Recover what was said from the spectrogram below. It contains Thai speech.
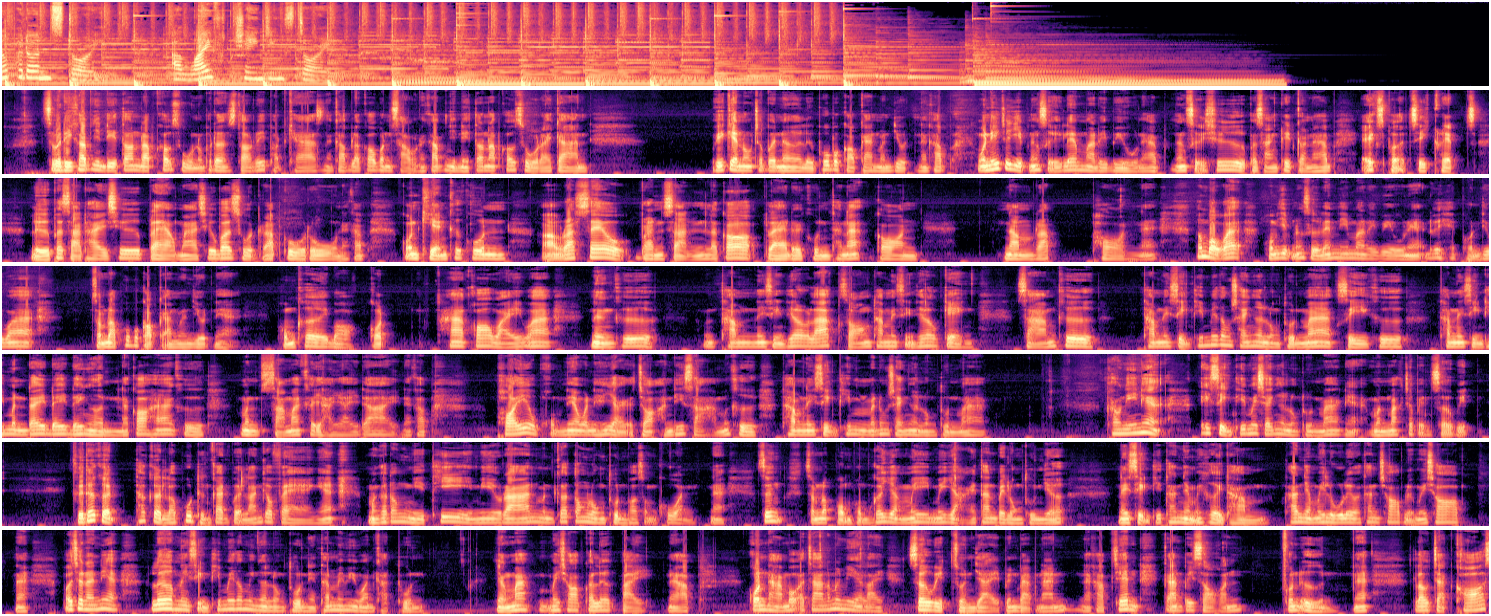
Nopadol Story a life changing story สวัสดีครับ ยินดีต้อนรับเข้าสู่นพดล Story พอดแคสต์นะครับ แล้วก็วันเสาร์นะครับ ยินดีต้อนรับเข้าสู่รายการ Weekend Entrepreneur หรือผู้ประกอบการวันหยุดนะครับ วันนี้จะหยิบหนังสือเล่มมารีวิวนะครับ หนังสือชื่อภาษาอังกฤษก่อนนะครับ Expert Secrets หรือภาษาไทยชื่อแปลออกมาชื่อว่าสูตรรับกูรูนะครับ คนเขียนคือคุณรัสเซลบรันสัน แล้วก็แปลโดยคุณธนกรนำรับพรนะต้องบอกว่าผมหยิบหนังสือเล่มนี้มารีวิวเนี่ยด้วยเหตุผลที่ว่าสำหรับผู้ประกอบการวันหยุดเนี่ยผมเคยบอกกฎ 5 ข้อไว้ว่า 1 คือทำในสิ่งที่เรารัก 2ทำในสิ่งที่เราเก่ง 3 คือทำในสิ่งที่ไม่ต้องใช้เงินลงทุนมาก 4 คือ ทำในสิ่งที่มันได้ได้ได้เงิน แล้วก็ 5 คือมันสามารถขยายใหญ่ได้นะครับพอยของผมเนี่ยวันนี้อยากจะเจาะอันที่ 3 ก็คือทำในสิ่งที่มันไม่ต้องใช้เงินลงทุนมาก คราวนี้เนี่ยไอสิ่งที่ไม่ใช้เงินลงทุนมากเนี่ยมันมักจะเป็นเซอร์วิสคือถ้าเกิดถ้าเกิดเราพูดถึงการเปิดร้านกาแฟอย่างเงี้ยมันก็ต้องมีที่มีร้านมันก็ต้องลงทุนพอสมควรนะซึ่งสำหรับผมผมก็ยังไม่ไม่อยากให้ท่านไปลงทุนเยอะ ในสิ่งที่ท่านยังไม่เคยทำท่านยังไม่รู้เลยว่าท่านชอบหรือไม่ชอบนะเพราะฉะนั้นเนี่ยเริ่มในสิ่งที่ไม่ต้องมีเงินลงทุนเนี่ยท่านไม่มีวันขาดทุน อย่างมากไม่ชอบก็เลิกไปนะครับคนถามบอกอาจารย์แล้วมันมีอะไร service ส่วนใหญ่เป็นแบบนั้นนะครับ เช่น การไปสอนคนอื่นนะเราจัดคอร์ส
